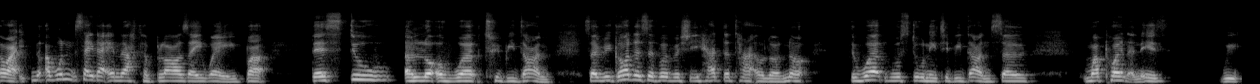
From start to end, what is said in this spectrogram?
all right i wouldn't say that in like a blase way but there's still a lot of work to be done. So, regardless of whether she had the title or not, the work will still need to be done. So, my point is, we,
